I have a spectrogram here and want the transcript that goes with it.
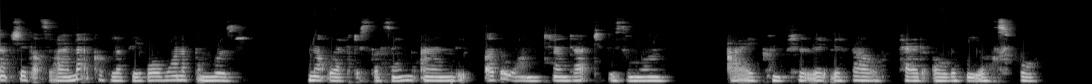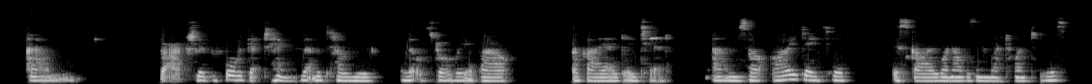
actually, that's why I met a couple of people. One of them was not worth discussing, and the other one turned out to be someone I completely fell head over heels for. Um, but actually, before we get to him, let me tell you a little story about a guy I dated. Um, so I dated this guy when I was in my 20s.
